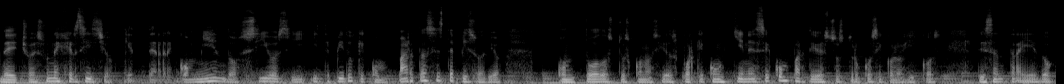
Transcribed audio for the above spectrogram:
De hecho, es un ejercicio que te recomiendo sí o sí y te pido que compartas este episodio con todos tus conocidos porque con quienes he compartido estos trucos psicológicos les han traído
